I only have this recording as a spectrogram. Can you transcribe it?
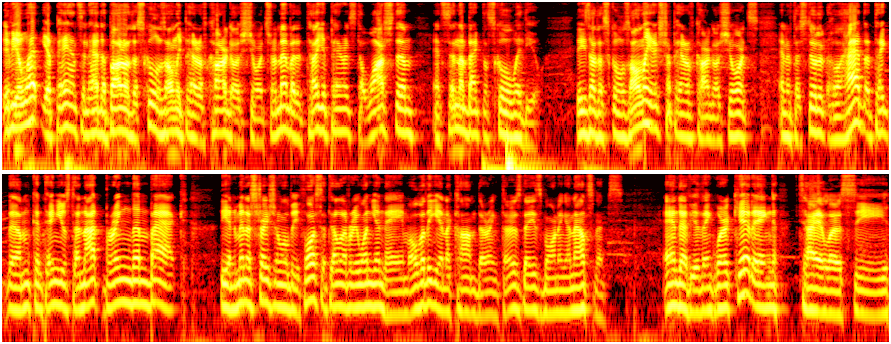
If you wet your pants and had to borrow the school's only pair of cargo shorts, remember to tell your parents to wash them and send them back to school with you. These are the school's only extra pair of cargo shorts, and if the student who had to take them continues to not bring them back, the administration will be forced to tell everyone your name over the intercom during Thursday's morning announcements. And if you think we're kidding, Tyler C.,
